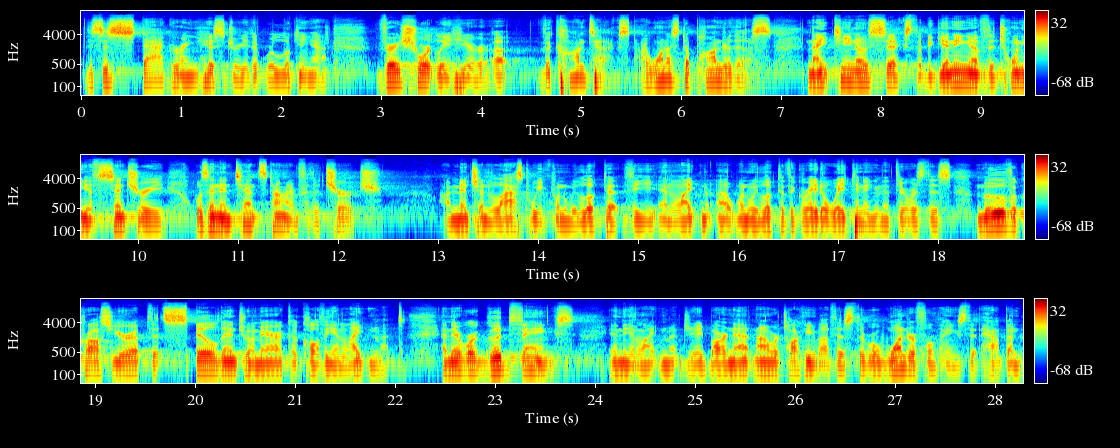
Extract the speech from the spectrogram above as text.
This is staggering history that we're looking at. Very shortly here, uh, the context. I want us to ponder this. 1906, the beginning of the 20th century, was an intense time for the church. I mentioned last week when we looked at the enlighten, uh, when we looked at the Great Awakening that there was this move across Europe that spilled into America called the Enlightenment, and there were good things in the Enlightenment. Jay Barnett and I were talking about this. There were wonderful things that happened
